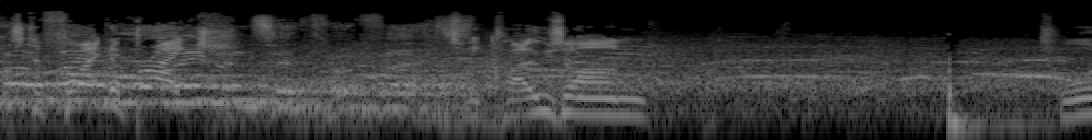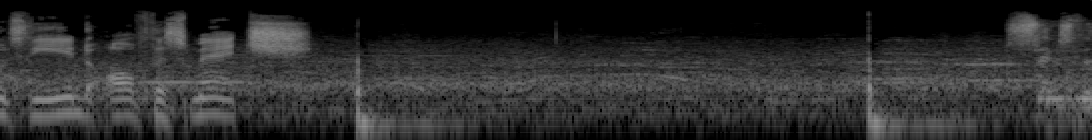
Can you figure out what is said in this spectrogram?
wants to find a break. As we close on towards the end of this match. 60.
